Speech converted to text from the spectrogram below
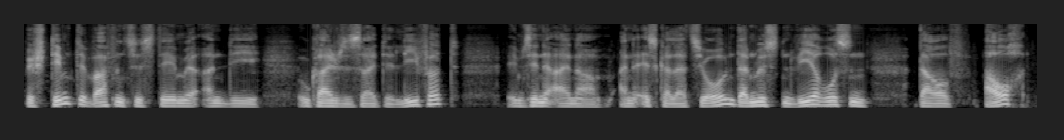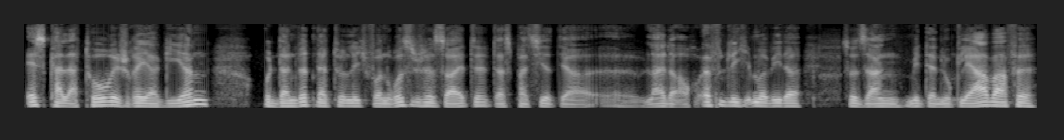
bestimmte Waffensysteme an die ukrainische Seite liefert, im Sinne einer, einer Eskalation, dann müssten wir Russen darauf auch eskalatorisch reagieren. Und dann wird natürlich von russischer Seite, das passiert ja äh, leider auch öffentlich immer wieder, sozusagen mit der Nuklearwaffe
